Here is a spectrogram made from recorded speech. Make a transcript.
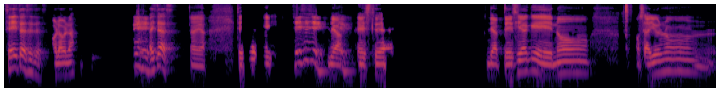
Sí, ahí estás, ahí estás. Hola, hola. Ahí estás. Ah, ya. Te decía que- Sí, sí, sí. ya, sí. este, ya, te decía que no, o sea, yo no,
